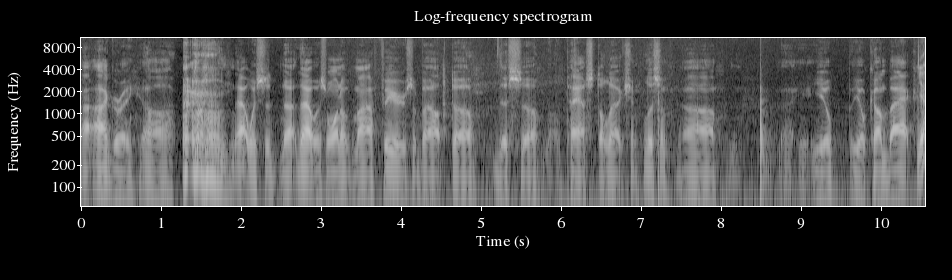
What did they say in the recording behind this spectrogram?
Right. I, I agree. Uh, that was that, that was one of my fears about uh, this uh, past election. Listen, uh, you'll you'll come back. Yeah.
